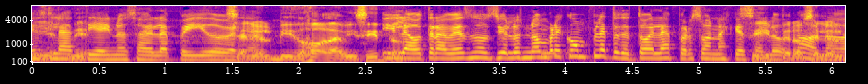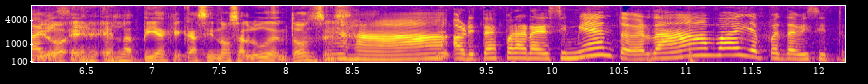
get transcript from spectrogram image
Es la tía y no sabe el apellido, ¿verdad? Se le olvidó, Davidito. Y la otra vez nos dio los nombres completos de todas las personas que sí, Sí, pero se le olvidó. Es, la tía que casi no saluda entonces. Ajá. Ahorita es por agradecimiento, ¿verdad? Ah, vaya, pues, Davidito.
